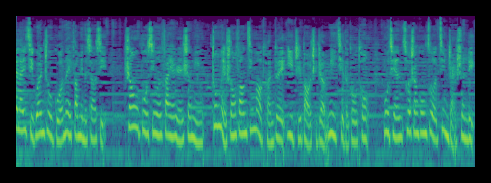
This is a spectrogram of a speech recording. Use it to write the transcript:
再来一起关注国内方面的消息。商务部新闻发言人声明，中美双方经贸团队一直保持着密切的沟通，目前磋商工作进展顺利，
